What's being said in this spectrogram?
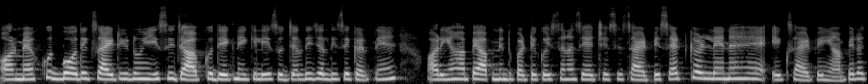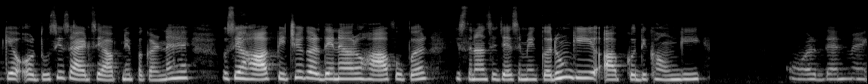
और मैं खुद बहुत एक्साइटेड हूँ इस हिजाब को देखने के लिए। सो so, जल्दी जल्दी से करते हैं। और यहाँ पे आपने दुपट्टे को इस तरह से अच्छे से साइड पे सेट कर लेना है। एक साइड पे यहाँ पे रख के और दूसरी साइड से आपने पकड़ना है। उसे हाफ़ पीछे कर देना है और हाफ़ ऊपर इस तरह से जैसे मैं करूँगी आपको दिखाऊँगी। और देन मैं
